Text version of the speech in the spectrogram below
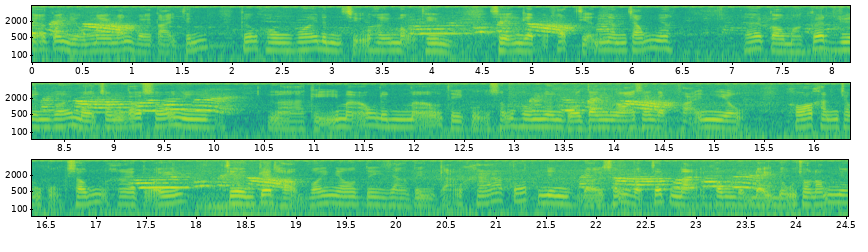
sẽ có nhiều may mắn về tài chính. Kết hôn với đinh sửu hay mậu thìn, sự nghiệp phát triển nhanh chóng nhé. Thế còn mà kết duyên với một trong các số như là kỷ mão đinh mão thì cuộc sống hôn nhân của canh ngọ sẽ gặp phải nhiều khó khăn trong cuộc sống. Hai tuổi trên kết hợp với nhau tuy rằng tình cảm khá tốt nhưng đời sống vật chất lại không được đầy đủ cho lắm nhé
